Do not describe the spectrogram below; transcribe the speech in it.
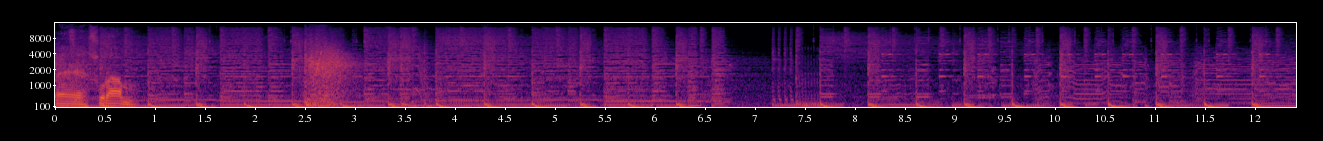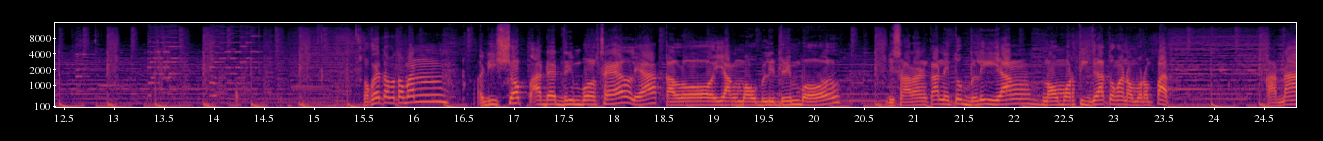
Eh suram. Oke teman-teman di shop ada Dream Ball sale ya. Kalau yang mau beli Dream Ball disarankan itu beli yang nomor 3 atau nggak nomor 4 karena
